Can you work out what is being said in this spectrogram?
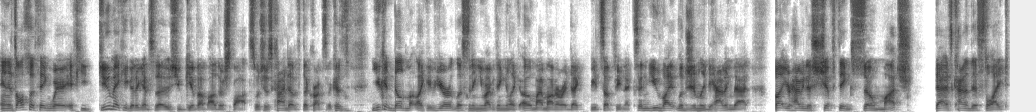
And it's also a thing where if you do make it good against those, you give up other spots, which is kind of the crux of it. Because you can build, like, if you're listening, you might be thinking, like, oh, my mono red deck beats up Phoenix. And you might legitimately be having that. But you're having to shift things so much that it's kind of this, like,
